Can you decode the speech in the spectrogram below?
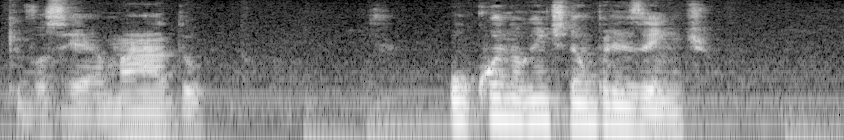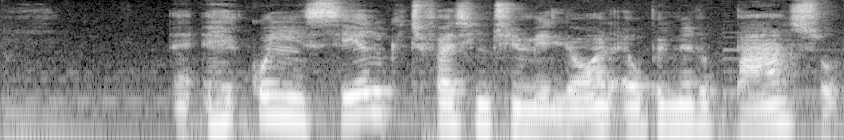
que você é amado, ou quando alguém te dá um presente. É, reconhecer o que te faz sentir melhor é o primeiro passo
